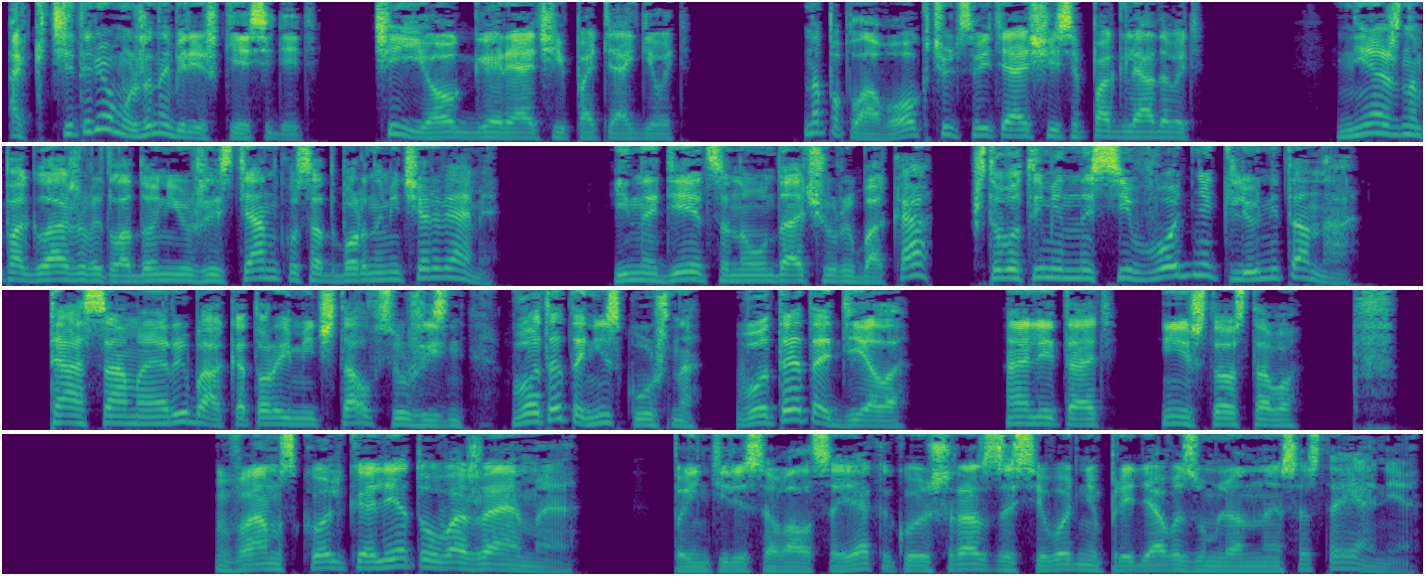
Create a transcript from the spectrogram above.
А к четырем уже на бережке сидеть, чаек горячий потягивать, на поплавок чуть светящийся поглядывать, нежно поглаживать ладонью жестянку с отборными червями и надеяться на удачу рыбака, что вот именно сегодня клюнет она. Та самая рыба, о которой мечтал всю жизнь. Вот это не скучно, вот это дело. А летать? И что с того? Пф. Вам сколько лет, уважаемая? Поинтересовался я, какой уж раз за сегодня придя в изумленное состояние.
